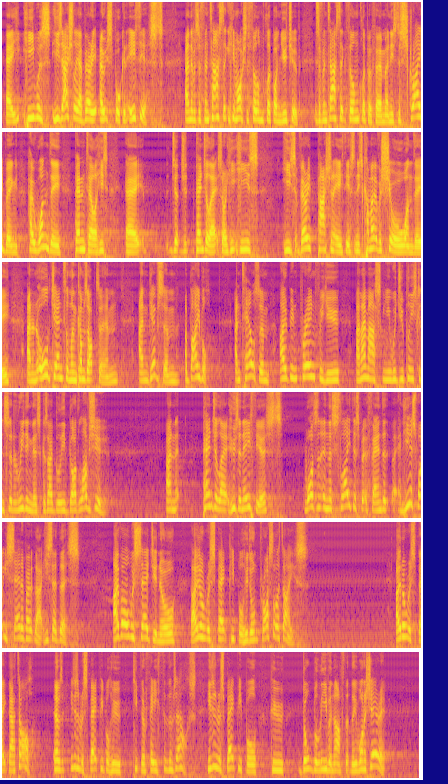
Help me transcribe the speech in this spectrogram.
Uh, he, he, was, he's actually a very outspoken atheist. And there was a fantastic, you can watch the film clip on YouTube. It's a fantastic film clip of him, and he's describing how one day, Penn and Teller, he's, uh, J- J- Penn Jillette, sorry, he, he's, he's a very passionate atheist, and he's come out of a show one day, and an old gentleman comes up to him and gives him a Bible and tells him, I've been praying for you, and I'm asking you, would you please consider reading this because I believe God loves you? And Penn Jillette, who's an atheist, wasn't in the slightest bit offended. And here's what he said about that. He said this I've always said, you know, I don't respect people who don't proselytize. I don't respect that at all. Was, he doesn't respect people who keep their faith to themselves. He doesn't respect people who don't believe enough that they want to share it.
